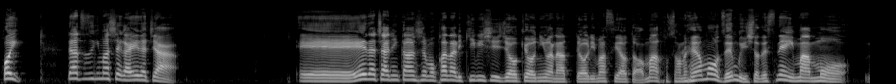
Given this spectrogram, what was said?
ほい。では続きましてが、エイダちゃん。えー、エイダちゃんに関してもかなり厳しい状況にはなっておりますよと。まあ、その辺はもう全部一緒ですね。今もう、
